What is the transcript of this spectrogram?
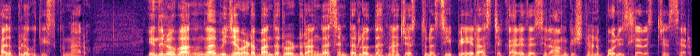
అదుపులోకి తీసుకున్నారు. ఇందులో భాగంగా విజయవాడ బందర్ రోడ్డు రంగా సెంటర్లో ధర్నా చేస్తున్న సిపిఐ రాష్ట్ర కార్యదర్శి రామకృష్ణను పోలీసులు అరెస్ట్ చేశారు.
